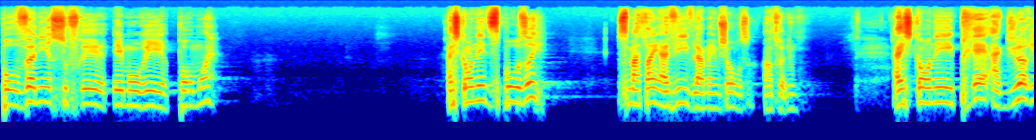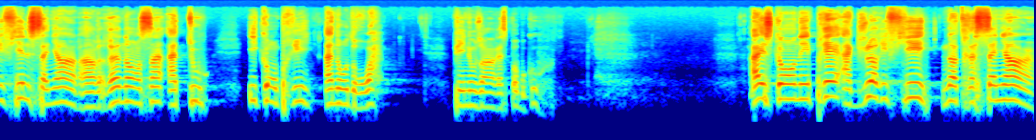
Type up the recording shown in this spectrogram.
pour venir souffrir et mourir pour moi. Est-ce qu'on est disposé ce matin à vivre la même chose entre nous? Est-ce qu'on est prêt à glorifier le Seigneur en renonçant à tout, y compris à nos droits? Puis il ne nous en reste pas beaucoup. Est-ce qu'on est prêt à glorifier notre Seigneur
